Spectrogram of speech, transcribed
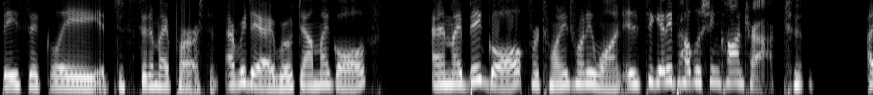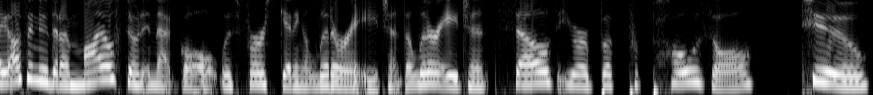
basically it just fit in my purse. And every day I wrote down my goals. And my big goal for 2021 is to get a publishing contract. I also knew that a milestone in that goal was first getting a literary agent. The literary agent sells your book proposal to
